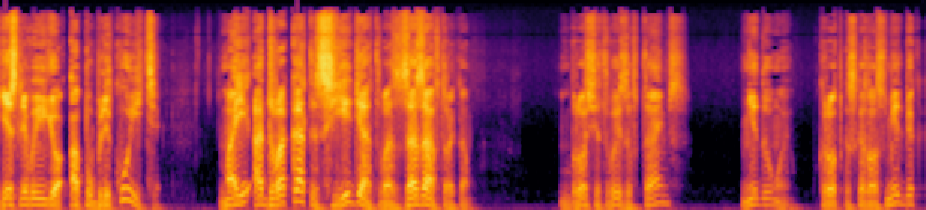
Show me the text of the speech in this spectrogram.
Если вы ее опубликуете, мои адвокаты съедят вас за завтраком. Бросит вызов «Таймс»? Не думаю, — кротко сказал Смитбек,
